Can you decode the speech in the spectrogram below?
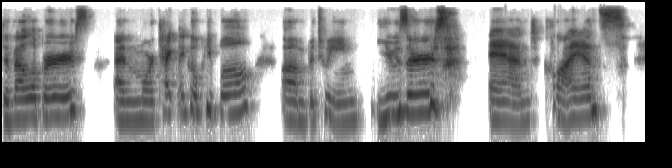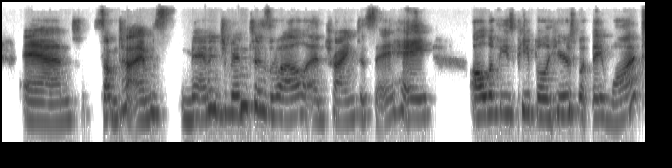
developers and more technical people um, between users and clients and sometimes management as well and trying to say hey all of these people here's what they want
